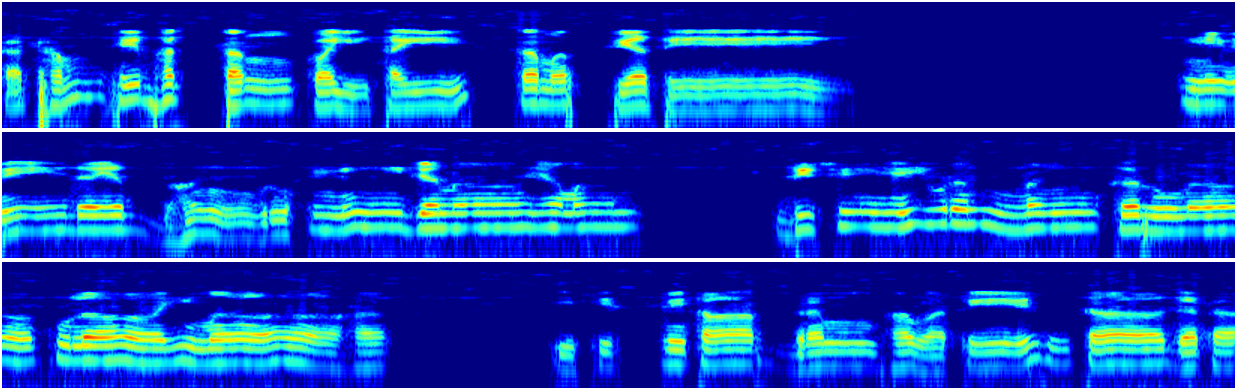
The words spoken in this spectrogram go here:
कथम् हि भक्तम् त्वयि तैः समर्प्यते निवेदयध्वम् गृहिणीजनाय माम् दिशेयुरन्नम् करुणाकुला इमाः इति स्मितार्द्रम् भवतेरिता गता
